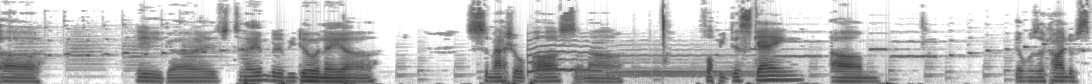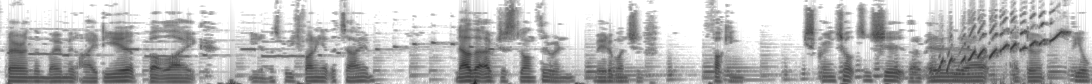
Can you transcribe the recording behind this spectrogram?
Uh, hey guys, today I'm gonna be doing a, uh, smash or pass on, uh, floppy disk game. Um, it was a kind of spare in the moment idea, but like, you know, it was pretty funny at the time. Now that I've just gone through and made a bunch of fucking screenshots and shit that I've edited out, I don't feel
